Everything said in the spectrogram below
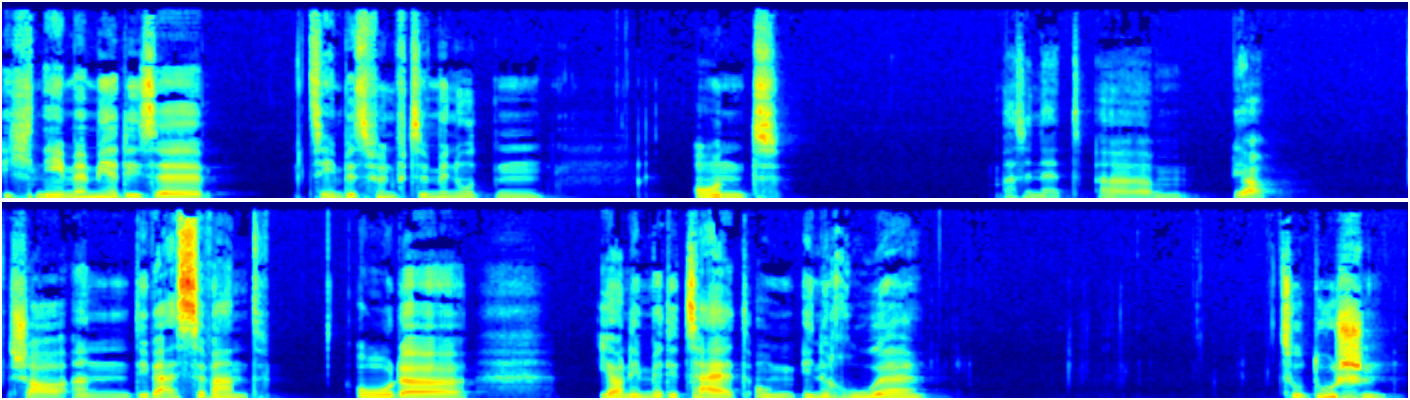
ich nehme mir diese 10 bis 15 Minuten und, weiß ich nicht, ähm, ja, schau an die weiße Wand oder ja, nimm mir die Zeit, um in Ruhe zu duschen.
